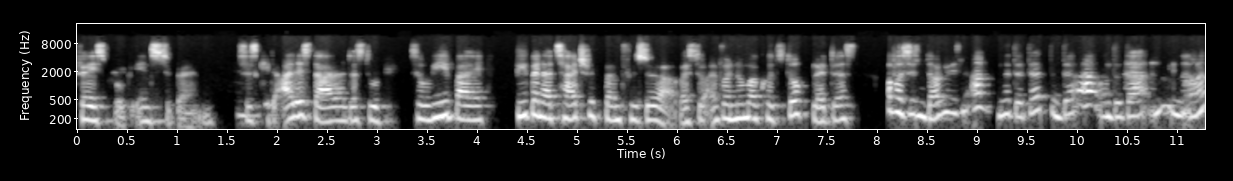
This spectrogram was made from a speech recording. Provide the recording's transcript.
Facebook, Instagram. Also es geht alles daran, dass du so wie bei, wie bei einer Zeitschrift beim Friseur, weißt du, einfach nur mal kurz durchblätterst. Oh, was ist denn da gewesen? Ah, da, da, da, da und da, da. Genau.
